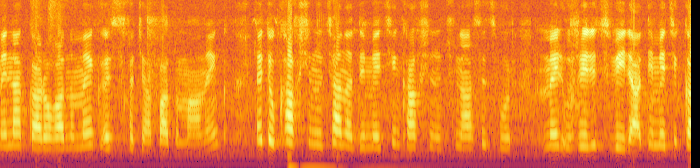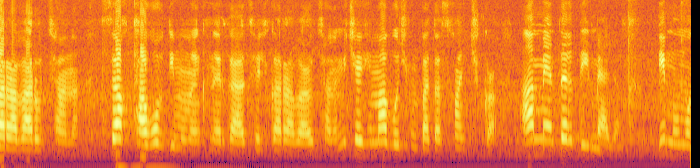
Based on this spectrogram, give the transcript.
մենակ կարողանում ենք այս խճապատում անենք։ Հետո քաղաքշինությանը դիմեցին, քաղաքշինությունը ասաց, որ մեր ուժերից վեր է, դիմեցի կառավարությանը։ Սաղ թաղով դիմում ենք ներկայացել կառավարությանը։ Միջև հիմա ոչ մի պատասխան չկա։ Ամենտեղ դիմել ենք դիմումը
